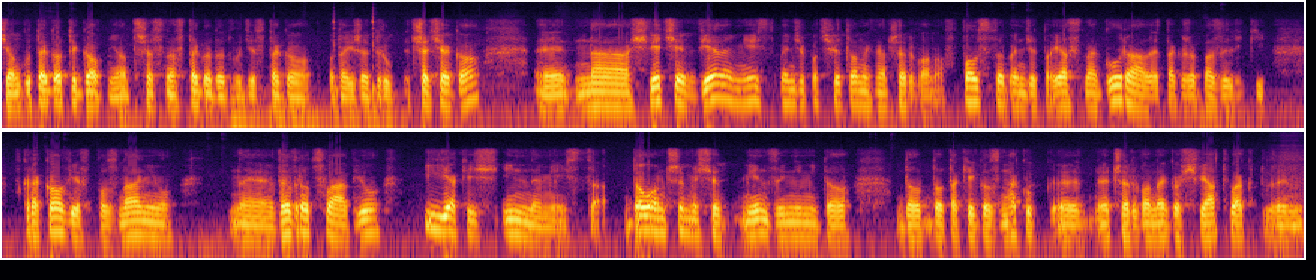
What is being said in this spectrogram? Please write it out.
Ciągu tego tygodnia, od 16 do 20 bodajże dru- trzeciego, e, na świecie wiele miejsc będzie podświetlonych na czerwono. W Polsce będzie to Jasna Góra, ale także bazyliki w Krakowie, w Poznaniu, e, we Wrocławiu i jakieś inne miejsca. Dołączymy się między innymi do, do, do takiego znaku e, czerwonego światła, którym,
